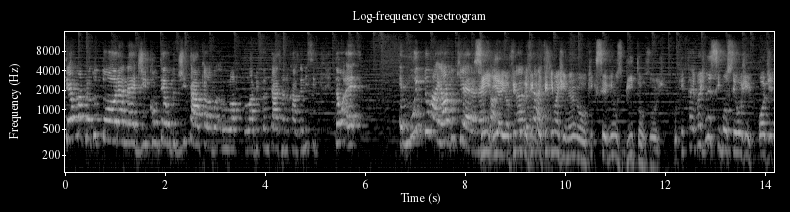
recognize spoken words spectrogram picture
ter uma produtora né, de conteúdo digital, que é o Lab Fantasma, no caso do Emicida. Então, é, é muito maior do que era, né? Sim, e aí eu fico, é eu, fico, eu fico imaginando o que, que seriam os Beatles hoje. Porque, cara, imagina se você hoje pode.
